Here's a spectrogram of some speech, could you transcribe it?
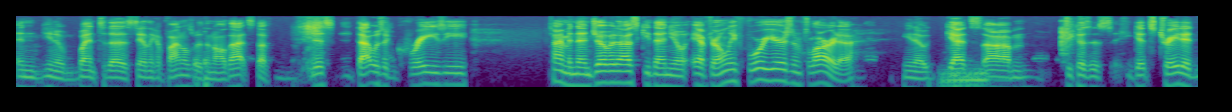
and you know went to the Stanley Cup Finals with, and all that stuff. This that was a crazy time, and then Jovanovski, then you know after only four years in Florida, you know gets um because it's gets traded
